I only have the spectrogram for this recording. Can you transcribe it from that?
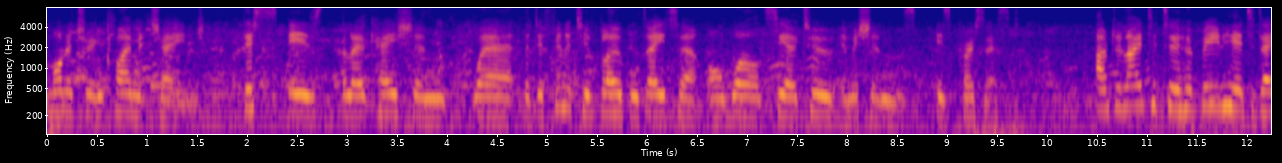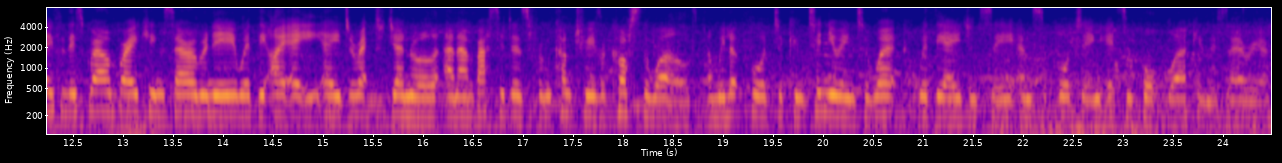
monitoring climate change. This is the location where the definitive global data on world CO2 emissions is processed. I'm delighted to have been here today for this groundbreaking ceremony with the IAEA Director General and ambassadors from countries across the world and we look forward to continuing to work with the agency and supporting its important work in this area.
